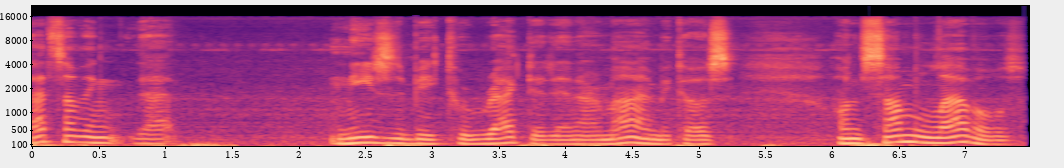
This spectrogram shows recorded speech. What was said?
That's something that needs to be corrected in our mind because on some levels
